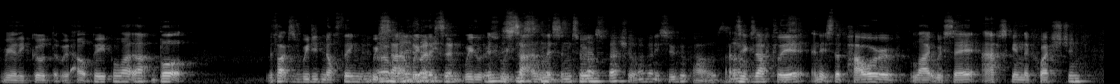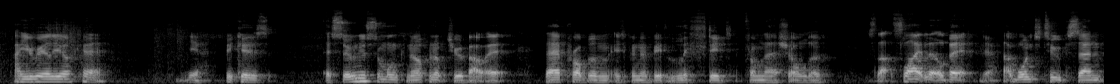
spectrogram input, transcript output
really good that we help people like that but the fact is we did nothing we No, sat and we we listened we, we Just sat and listened to We're him special. We haven't got any superpowers. that's exactly it and it's the power of like we say asking the question are you really okay Yeah. because as soon as someone can open up to you about it their problem is going to be lifted from their shoulder so that slight little bit Yeah. that 1 to 2%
